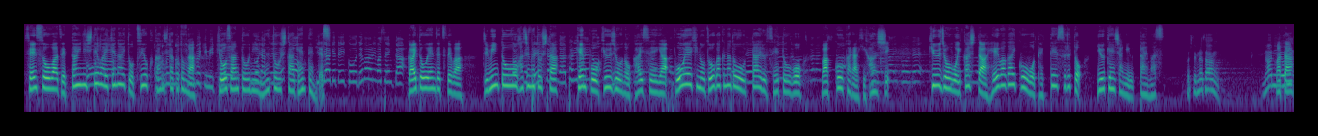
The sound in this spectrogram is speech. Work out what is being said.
戦争は絶対にしてはいけないと強く感じたことが共産党に入党した原点です。街頭演説では自民党をはじめとした憲法9条の改正や防衛費の増額などを訴える政党を真っ向から批判し9条を生かした平和外交を徹底すると有権者に訴えます。そして皆さんまた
